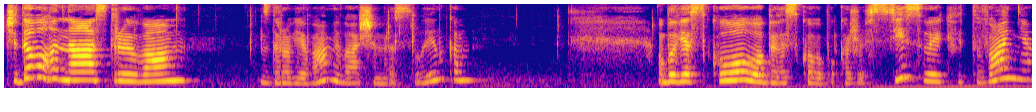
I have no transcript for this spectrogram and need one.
Чудового настрою вам, здоров'я вам і вашим рослинкам. Обов'язково, обов'язково покажу всі свої квітування.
